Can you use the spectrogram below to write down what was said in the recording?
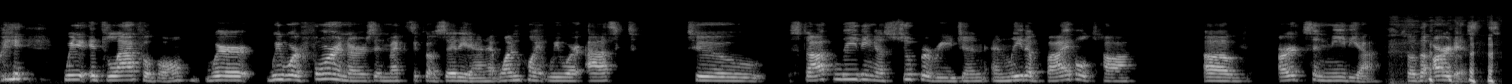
we we it's laughable. We're we were foreigners in Mexico City, and at one point we were asked to stop leading a super region and lead a Bible talk of arts and media. So the artists.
